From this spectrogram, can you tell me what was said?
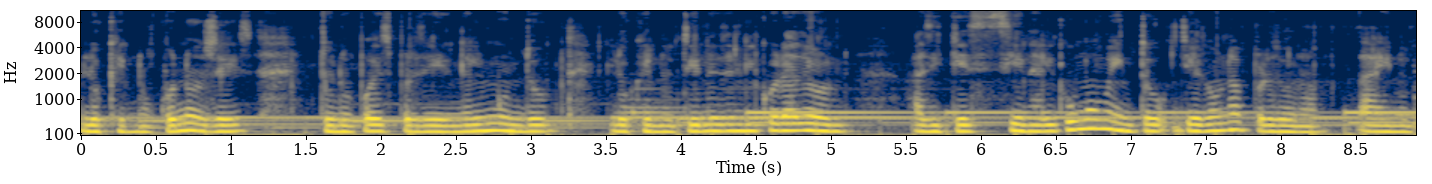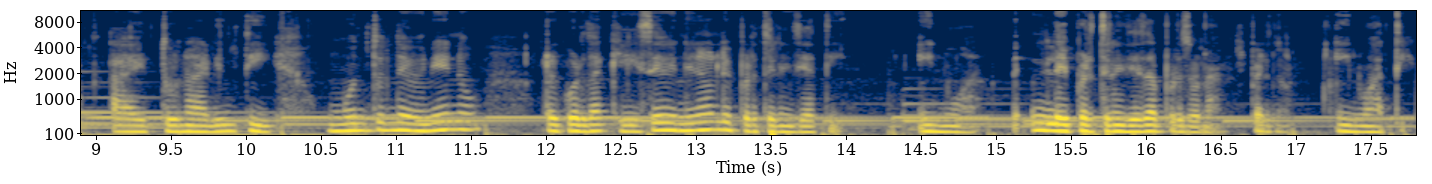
lo que no conoces, tú no puedes percibir en el mundo lo que no tienes en el corazón, Así que si en algún momento llega una persona a, detonar en ti un montón de veneno, recuerda que ese veneno le pertenece a ti y no a, le pertenece a esa persona, perdón, y no a ti.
